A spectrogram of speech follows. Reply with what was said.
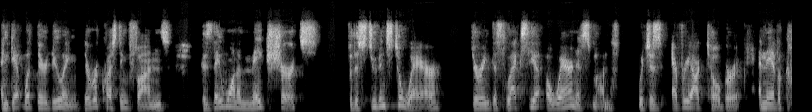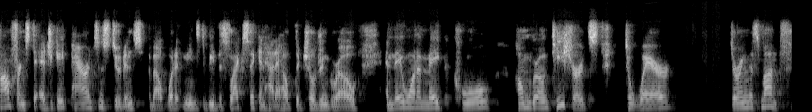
And get what they're doing. They're requesting funds because they want to make shirts for the students to wear during Dyslexia Awareness Month, which is every October. And they have a conference to educate parents and students about what it means to be dyslexic and how to help their children grow. And they want to make cool homegrown t shirts to wear during this month.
